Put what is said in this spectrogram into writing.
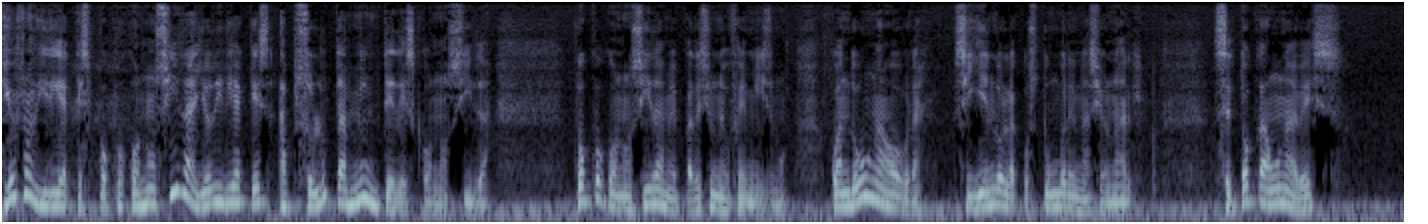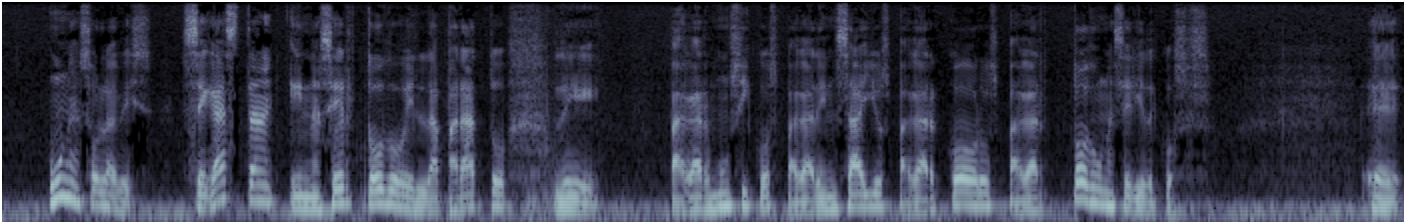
yo no diría que es poco conocida, yo diría que es absolutamente desconocida. Poco conocida me parece un eufemismo. Cuando una obra, siguiendo la costumbre nacional, se toca una vez, una sola vez, se gasta en hacer todo el aparato de pagar músicos, pagar ensayos, pagar coros, pagar toda una serie de cosas. Eh,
